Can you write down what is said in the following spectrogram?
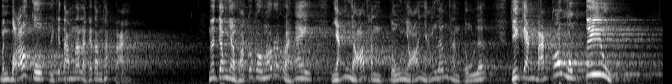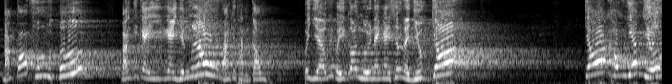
Mình bỏ cuộc thì cái tâm đó là cái tâm thất bại. Nên trong nhà Phật có câu nói rất là hay Nhẫn nhỏ thành tụ nhỏ Nhẫn lớn thành tụ lớn. Chỉ cần bạn có mục tiêu, bạn có phương hướng, bạn chỉ gây gây dựng lâu, bạn sẽ thành công. Bây giờ quý vị coi người này ngày xưa là dược chó chó không dám vượt.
